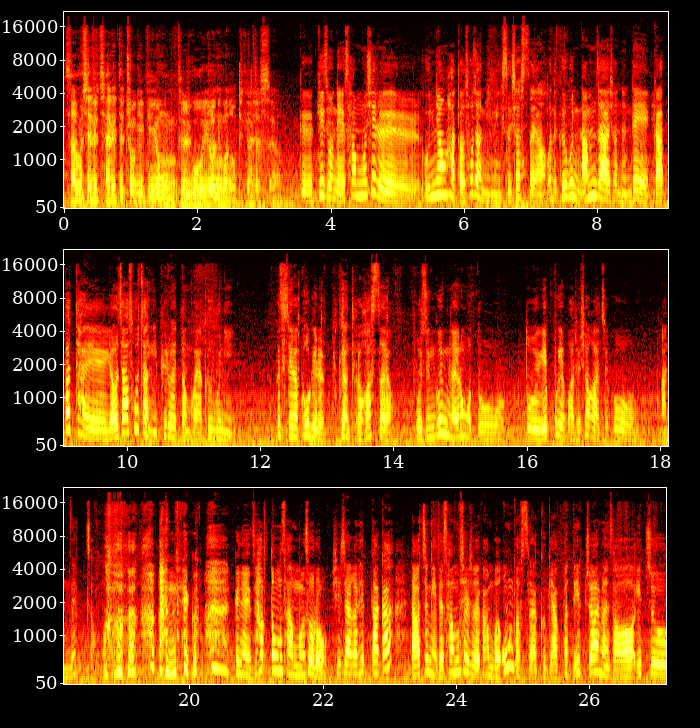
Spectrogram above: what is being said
사무실을 차릴 때 초기 비용 들고 이러는 건 어떻게 하셨어요? 그 기존에 사무실을 운영하던 소장님이 있으셨어요. 근데 그분이 남자하셨는데 그 아파트 할 여자 소장이 필요했던 거야, 그분이. 그래서 제가 거기를 그냥 들어갔어요. 보증금이나 이런 것도 또 예쁘게 봐주셔가지고 안 냈죠. 안 내고 그냥 이제 합동사무소로 시작을 했다가 나중에 이제 사무실 저희가 한번 옮겼어요. 그게 아파트 입주하면서 입주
